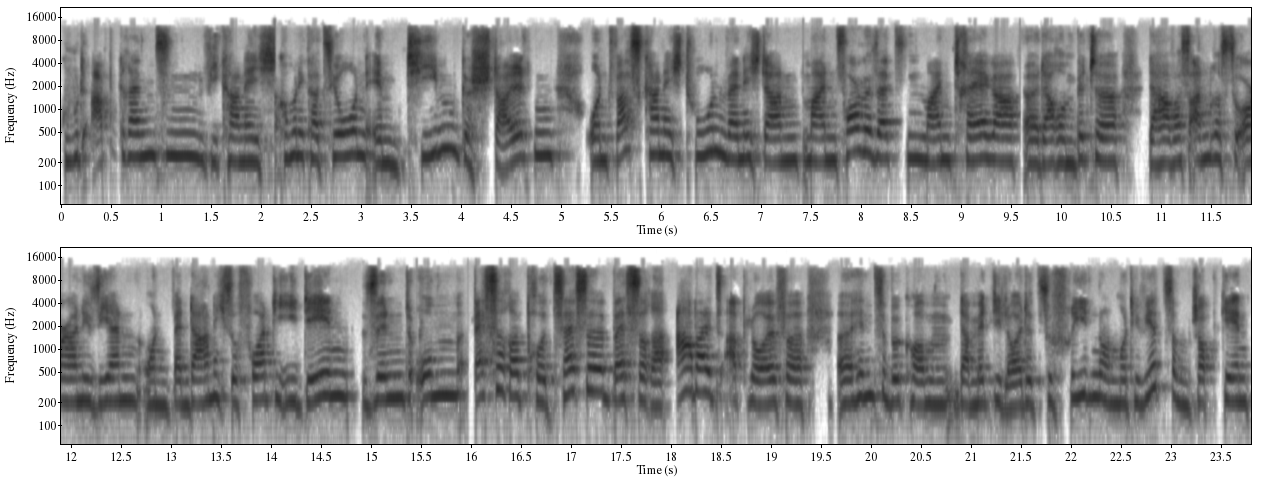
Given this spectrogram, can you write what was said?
gut abgrenzen? Wie kann ich Kommunikation im Team gestalten? Und was kann ich tun, wenn ich dann meinen Vorgesetzten, meinen Träger äh, darum bitte, da was anderes zu organisieren? Und wenn da nicht sofort die Ideen sind, um bessere Prozesse, bessere Arbeitsabläufe äh, hinzubekommen, damit die Leute zufrieden und motiviert zum Job gehen.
